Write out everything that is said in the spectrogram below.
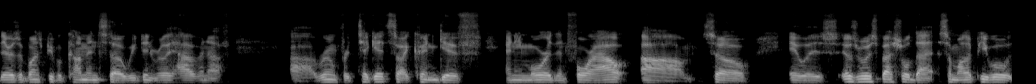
there was a bunch of people coming, so we didn't really have enough uh, room for tickets, so I couldn't give any more than four out. Um, so it was it was really special that some other people,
